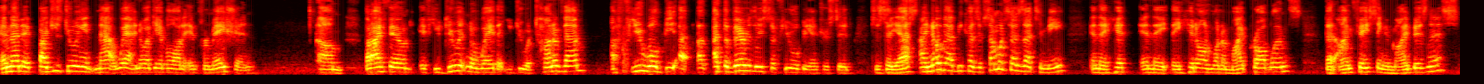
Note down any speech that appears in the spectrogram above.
And then if, by just doing it in that way, I know I gave a lot of information, um, but I found if you do it in a way that you do a ton of them, a few will be at, at the very least a few will be interested to say yes. I know that because if someone says that to me, and they hit and they they hit on one of my problems that I'm facing in my business,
